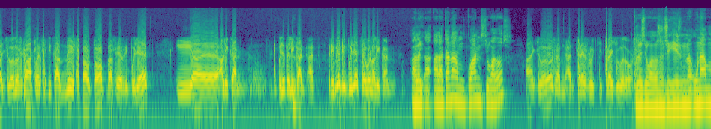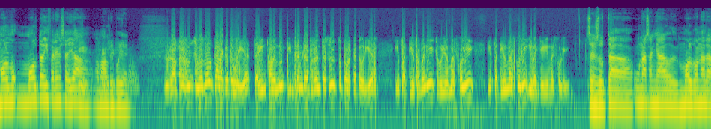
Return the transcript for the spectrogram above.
els jugadors que va classificar més pel top va ser Ripollet i eh, Alicant. Ripollet-Alicant. Primer Ripollet, segon Alicant. A la- a Alacant amb quants jugadors? En jugadors, amb, amb tres, tres jugadors. Tres jugadors, o sigui, és una, una molt, mo- molta diferència ja Sí, amb sí, el. Ripollet. Nosaltres un jugador en cada categoria. Tenim com a mínim, tindrem representació en totes les categories. Infantil femení, juvenil masculí, infantil masculí i benjamí masculí. Sens dubte, una senyal molt bona de,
